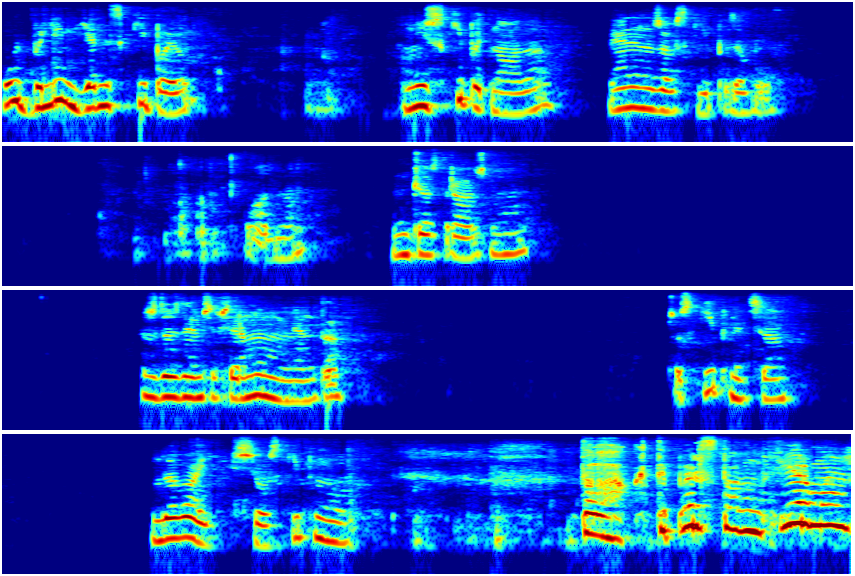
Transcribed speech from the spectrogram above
Ой, блин, я не скипаю. Мені скипать надо. Я не нажав скип, забув. Ладно. Нічого страшного. Дождемся все равно момента. Что скипнется? Ну давай, все, скипнуло. Так, тепер ставимо ферми.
